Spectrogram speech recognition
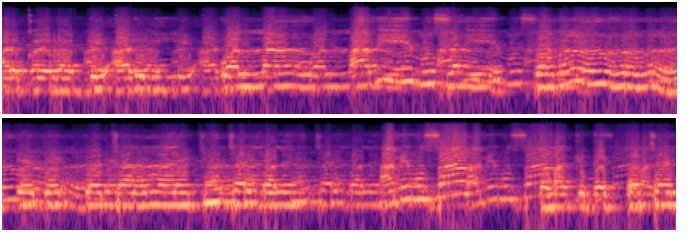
আর কয় রব্বি আরনি ওয়াল্লাহ আমি মুসা। তোমাকে দেখতে চাই কি চাই বলেন আমি মুসা। তোমাকে দেখতে চাই।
